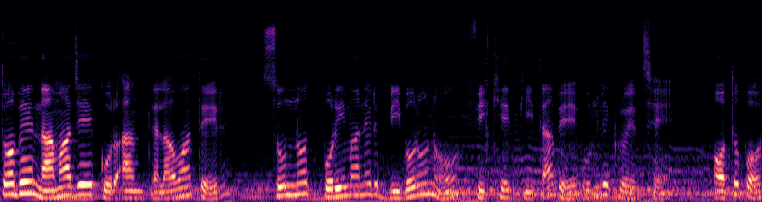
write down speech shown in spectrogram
তবে নামাজে কোরআন তেলাওয়াতের সুন্নত পরিমাণের বিবরণও ফিখের কিতাবে উল্লেখ রয়েছে। অতপর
